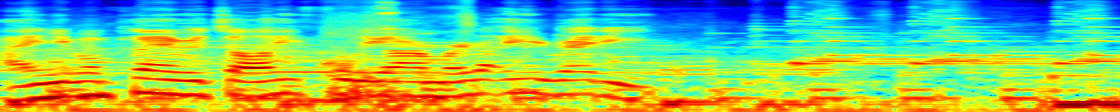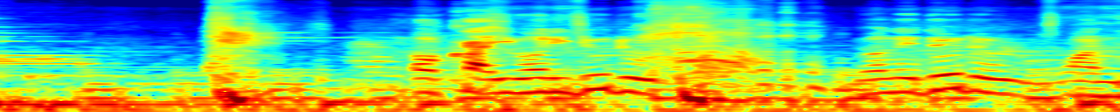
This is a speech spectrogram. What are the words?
I ain't even playing with y'all. He fully armored. He ready. Oh crap! You only do do. You only do do one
